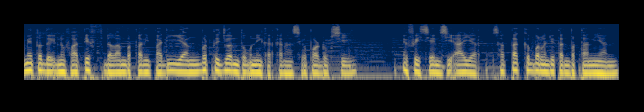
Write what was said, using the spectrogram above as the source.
metode inovatif dalam bertani padi yang bertujuan untuk meningkatkan hasil produksi, efisiensi air, serta keberlanjutan pertanian.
